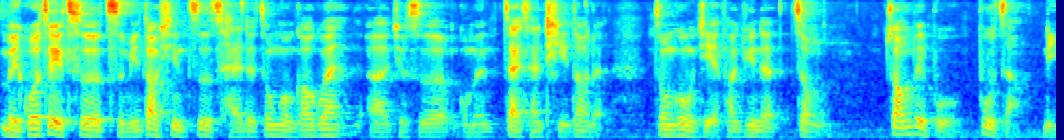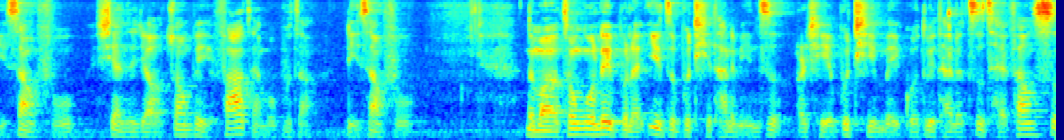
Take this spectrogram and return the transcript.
美国这次指名道姓制裁的中共高官啊，就是我们再三提到的中共解放军的总。装备部部长李尚福，现在叫装备发展部部长李尚福。那么中共内部呢，一直不提他的名字，而且也不提美国对他的制裁方式，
